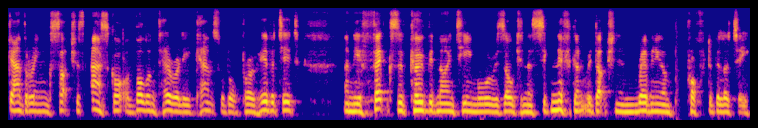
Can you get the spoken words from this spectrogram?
gatherings such as Ascot are voluntarily cancelled or prohibited. And the effects of COVID-19 will result in a significant reduction in revenue and profitability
